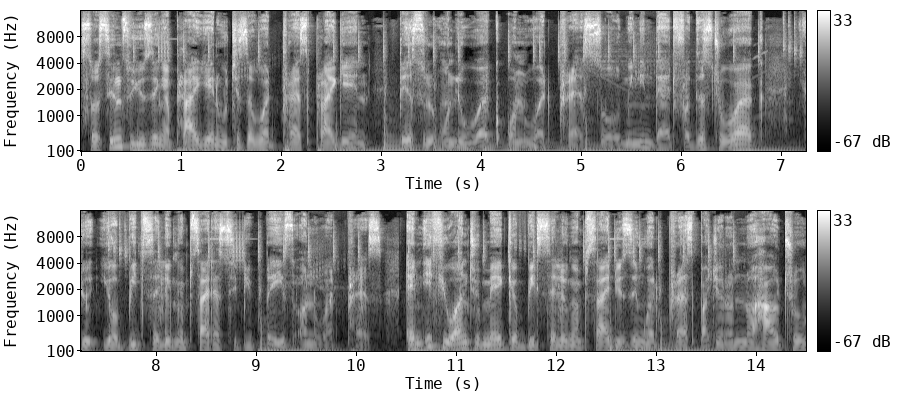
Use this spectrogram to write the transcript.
So since we're using a plugin which is a WordPress plugin, this will only work on WordPress. So meaning that for this to work, you, your beat selling website has to be based on WordPress. And if you want to make a beat selling website using WordPress but you don't know how to,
